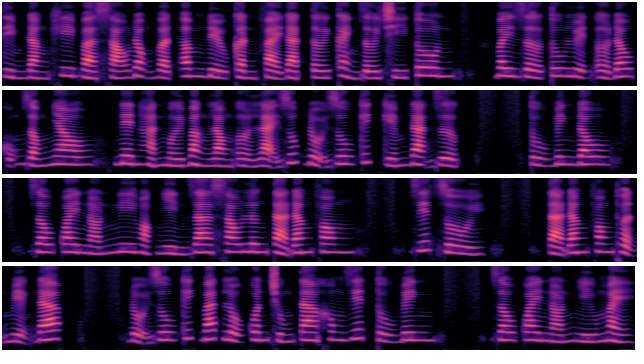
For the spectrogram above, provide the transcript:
Tìm đằng khi và sáu động vật âm đều cần phải đạt tới cảnh giới trí tôn. Bây giờ tu luyện ở đâu cũng giống nhau, nên hắn mới bằng lòng ở lại giúp đội du kích kiếm đạn dược. Tù binh đâu? Dâu quay nón nghi hoặc nhìn ra sau lưng tả Đăng Phong. Giết rồi. Tả Đăng Phong thuận miệng đáp. Đội du kích bát lộ quân chúng ta không giết tù binh. Dâu quay nón nhíu mày.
